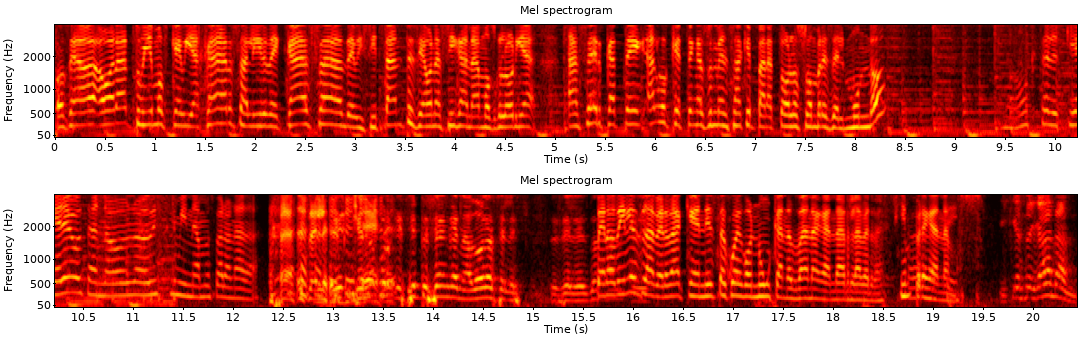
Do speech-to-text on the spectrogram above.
O sea, ahora tuvimos que viajar, salir de casa, de visitantes y aún así ganamos, Gloria. Acércate, algo que tengas un mensaje para todos los hombres del mundo. Se les quiere, o sea, no, no discriminamos para nada. Se les que quiere. no porque siempre sean ganadoras se les, se les va Pero diles la verdad que en este juego nunca nos van a ganar, la verdad. Siempre Ah, sí. ganamos. ¿Y qué se ganan?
